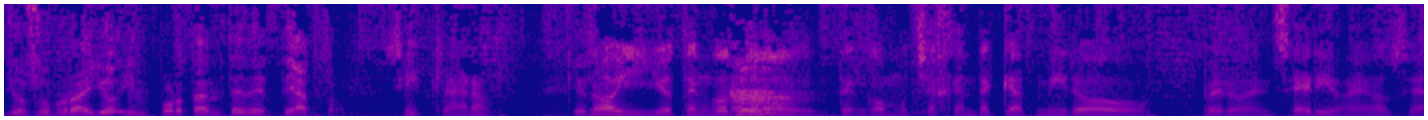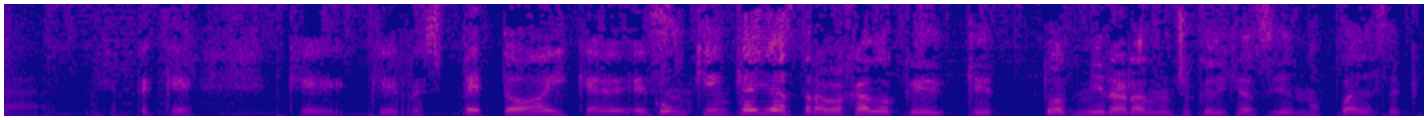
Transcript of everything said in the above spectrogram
yo subrayo importante de teatro sí, claro. Es- No, y yo tengo todo- tengo mucha gente que admiro, pero en serio, ¿eh? O sea, gente que que, que respeto y que es con quién que hayas trabajado que, que tú admiraras mucho que dijeras "Sí, no puede ser que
